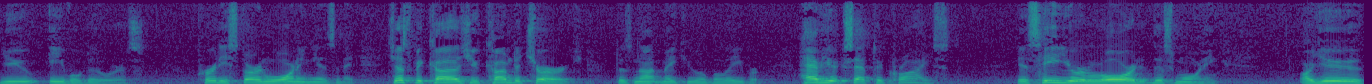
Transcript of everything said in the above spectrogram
you evildoers. Pretty stern warning, isn't it? Just because you come to church does not make you a believer. Have you accepted Christ? Is He your Lord this morning? Are you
